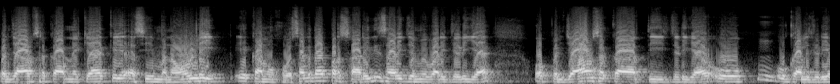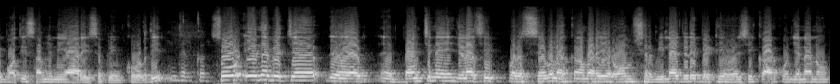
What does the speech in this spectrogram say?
ਪੰਜਾਬ ਸਰਕਾਰ ਨੇ ਕਿਹਾ ਕਿ ਅਸੀਂ ਮਨਾਉਣ ਲਈ ਇਹ ਕੰਮ ਹੋ ਸਕਦਾ ਪਰ ਸਾਰੀ ਦੀ ਸਾਰੀ ਜ਼ਿੰਮੇਵਾਰੀ ਜਿਹੜੀ ਹੈ ਉਹ ਪੰਜਾਬ ਸਰਕਾਰ ਦੀ ਜਿਹੜੀ ਹੈ ਉਹ ਉਹ ਗੱਲ ਜਿਹੜੀ ਹੈ ਬਹੁਤੀ ਸਮਝ ਨਹੀਂ ਆ ਰਹੀ ਸੁਪਰੀਮ ਕੋਰਟ ਦੀ। ਸੋ ਇਹਦੇ ਵਿੱਚ ਬੈਂਚ ਨੇ ਜਿਹੜਾ ਸੀ ਸਿਵਲ ਹੱਕਾਂ ਬਾਰੇ ਰੋਮ ਸ਼ਰਮੀਲਾ ਜਿਹੜੇ ਬੈਠੇ ਹੋਏ ਸੀ ਕਾਰਕੁਨ ਜਿਨ੍ਹਾਂ ਨੂੰ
